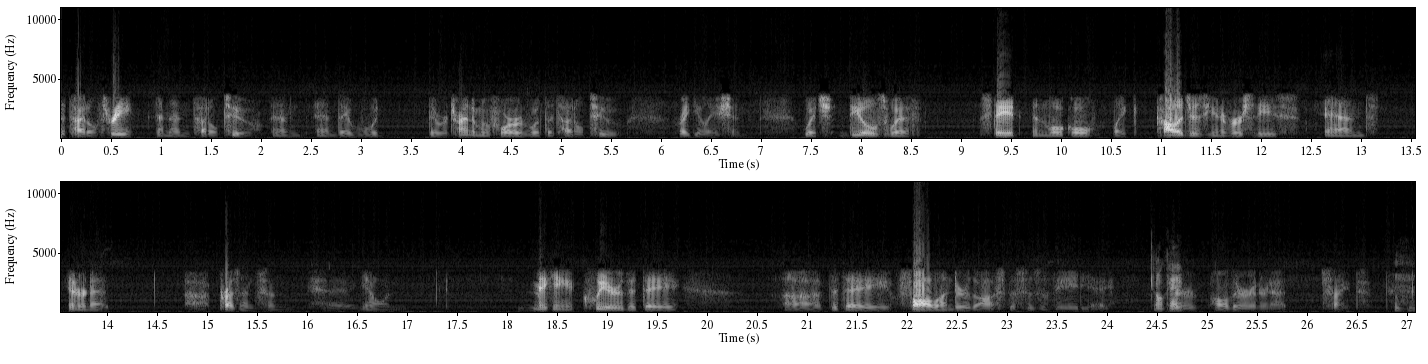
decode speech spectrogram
the Title Three and then Title Two, and and they would they were trying to move forward with the Title Two regulation, which deals with state and local like colleges, universities, and internet uh, presence, and you know, making it clear that they uh, that they fall under the auspices of the ADA. Okay. Their, all their internet sites. Mm-hmm.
